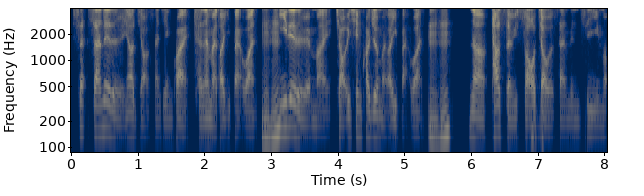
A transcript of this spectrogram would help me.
三三类的人要缴三千块才能买到一百万，嗯哼，一类的人买缴一千块就买到一百万，嗯哼，那他等于少缴了三分之一嘛，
